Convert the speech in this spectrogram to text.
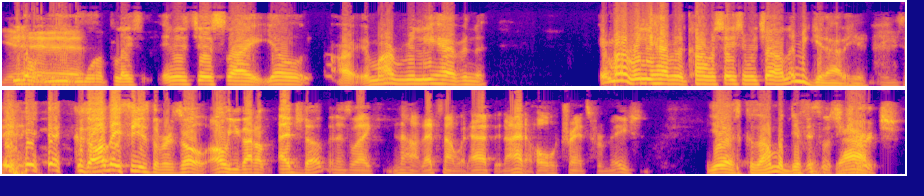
Yeah. We don't need more places, and it's just like, yo, am I really having a am I really having a conversation with y'all? Let me get out of here. Exactly. Because all they see is the result. Oh, you got edged up, and it's like, nah, that's not what happened. I had a whole transformation. Yes, because I'm a different. This was guy. church.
